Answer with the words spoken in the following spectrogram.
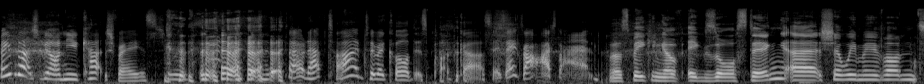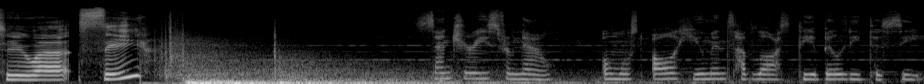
Maybe that should be our new catchphrase. Don't have time to record this podcast. It's exhausting. Well, speaking of exhausting, uh, shall we move on to uh, See? Centuries from now, almost all humans have lost the ability to see.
